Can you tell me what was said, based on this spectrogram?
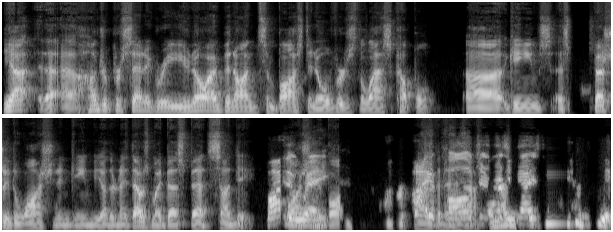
Yeah, hundred percent agree. You know, I've been on some Boston overs the last couple uh, games, especially the Washington game the other night. That was my best bet Sunday. By the Washington, way, I apologize, guys.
